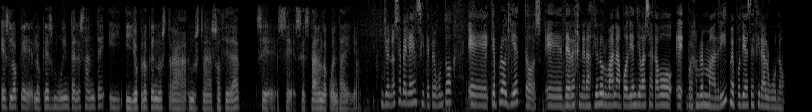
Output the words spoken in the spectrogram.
es lo que, lo que es muy interesante y, y yo creo que nuestra, nuestra sociedad se, se, se, está dando cuenta de ello. Yo no sé, Belén, si te pregunto eh, qué proyectos eh, de regeneración urbana podrían llevarse a cabo, eh, por ejemplo, en Madrid. ¿Me podrías decir alguno?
